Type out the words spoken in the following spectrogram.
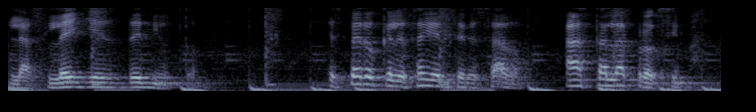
las leyes de Newton. Espero que les haya interesado. Hasta la próxima.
